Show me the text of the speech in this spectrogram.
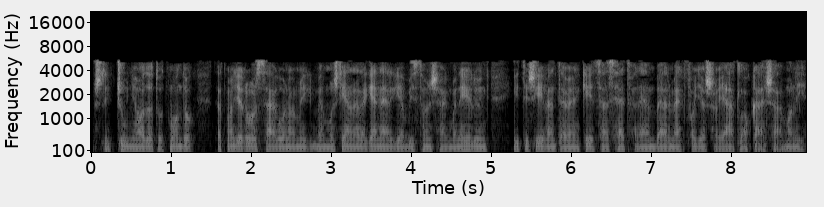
most egy csúnya adatot mondok, tehát Magyarországon, amikben most jelenleg energiabiztonságban élünk, itt is évente olyan 270 ember megfagy a saját lakásában,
